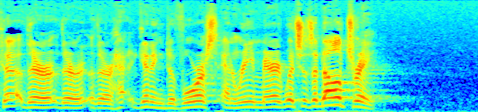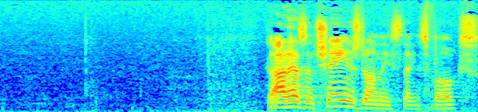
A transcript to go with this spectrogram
they're, they're, they're getting divorced and remarried, which is adultery. God hasn't changed on these things, folks.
